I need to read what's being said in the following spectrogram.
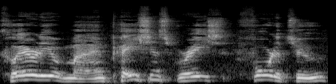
clarity of mind, patience, grace, fortitude,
